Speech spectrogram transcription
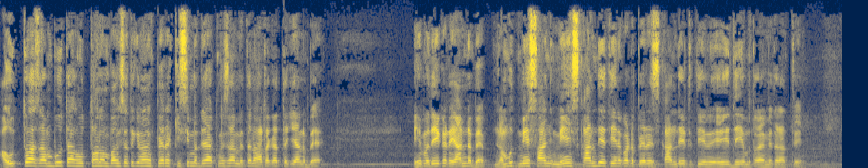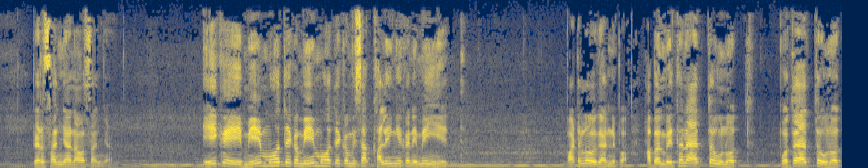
අවුත්වා සම්භූතං උත්තානම් භවිෂති කියන පෙර කිසිම දෙයක් නිසා මෙතන හටගත්ත කියන්න බෑ. එහෙම දෙයකට යන්න බෑ. නමුත් මේ මේ ස්කන්ධය තියෙනකොට පෙර ස්කන්ධයට තියෙන ඒ දෙයම තමයි මෙතනත් වෙන්නේ. පෙර සංඥා නව සංඥා. ඒක මේ මොහොතේක මේ මොහොතේක මිසක් කලින් එක නෙමෙයි ඒත්. පටලව ගන්න එපා. හැබැයි මෙතන ඇත්ත වුණොත්, පොත ඇත්ත වුණොත්,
